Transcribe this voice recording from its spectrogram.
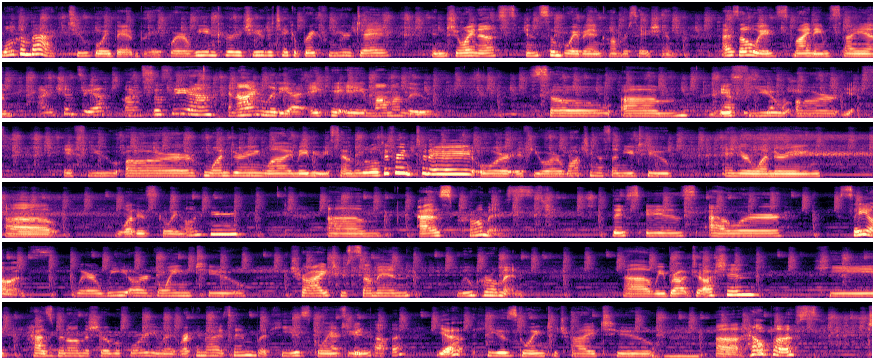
Welcome back to Boy Band Break, where we encourage you to take a break from your day and join us in some boy band conversation. As always, my name's Diane. I'm Chinzia. I'm Sophia. And I'm Lydia, aka Mama Lou. So, um, if you are, yes, if you are wondering why maybe we sound a little different today, or if you are watching us on YouTube and you're wondering uh, what is going on here, um, as promised, this is our seance where we are going to try to summon Lou Pearlman. Uh, we brought Josh in. He has been on the show before. You might recognize him, but he is going As to. Big Papa. Yeah, he is going to try to uh, help us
